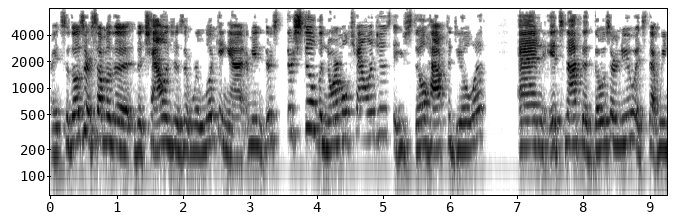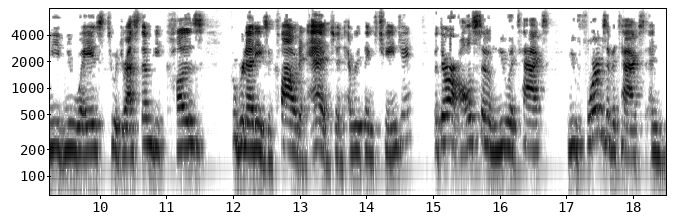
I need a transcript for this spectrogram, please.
Right. So those are some of the, the challenges that we're looking at. I mean, there's there's still the normal challenges that you still have to deal with. And it's not that those are new, it's that we need new ways to address them because Kubernetes and cloud and edge and everything's changing. But there are also new attacks, new forms of attacks and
